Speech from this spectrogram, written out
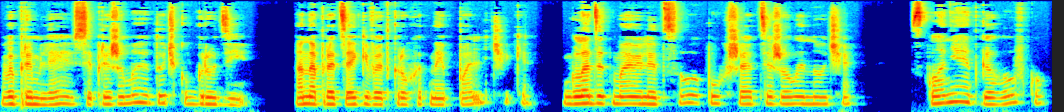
Выпрямляюсь и прижимаю дочку к груди. Она протягивает крохотные пальчики, гладит мое лицо, опухшее от тяжелой ночи, склоняет головку,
